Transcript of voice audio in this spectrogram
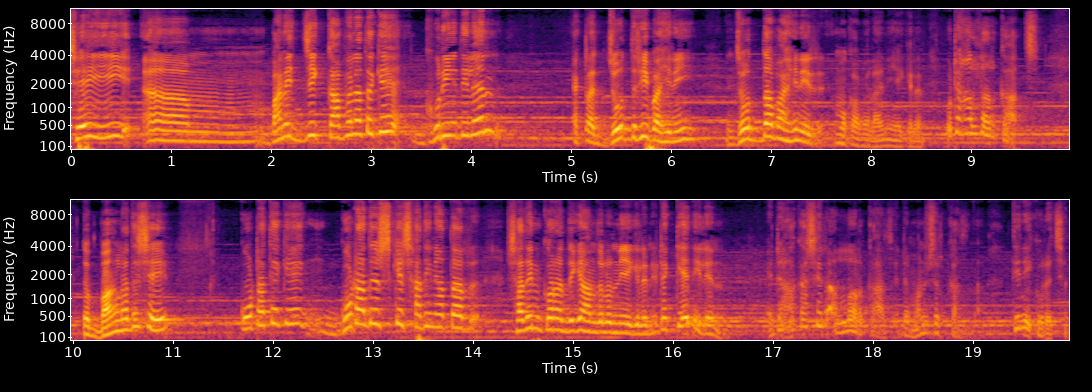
সেই বাণিজ্যিক কাফেলা থেকে ঘুরিয়ে দিলেন একটা যোদ্ধী বাহিনী যোদ্ধা বাহিনীর মোকাবেলায় নিয়ে গেলেন। ওটা আল্লাহর কাজ। তো বাংলাদেশে কোটা থেকে গোটা দেশকে স্বাধীনতার, স্বাধীন করার দিকে আন্দোলন নিয়ে গেলেন। এটা কে নিলেন? এটা আকাশের আল্লাহর কাজ, এটা মানুষের কাজ না। তিনি করেছেন।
